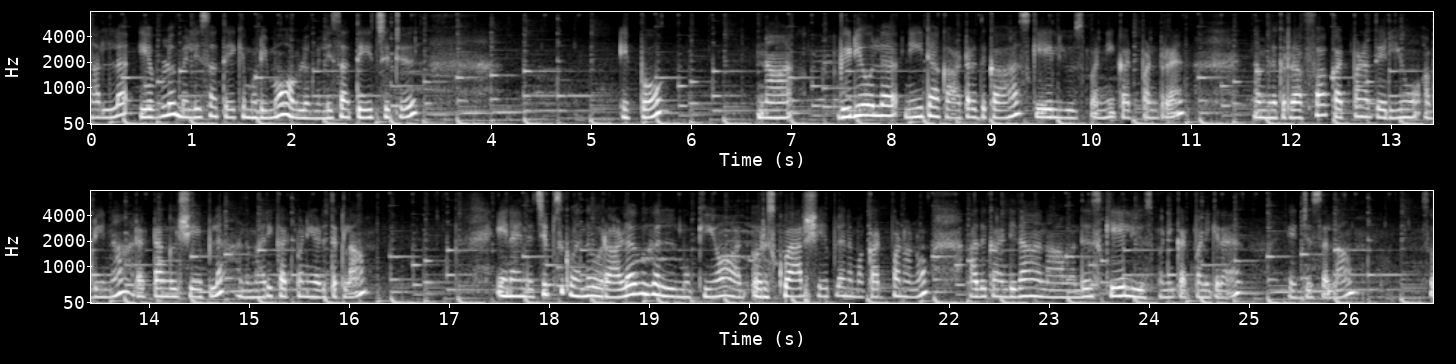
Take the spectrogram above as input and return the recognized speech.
நல்லா எவ்வளோ மெல்லிசாக தேய்க்க முடியுமோ அவ்வளோ மெல்லிசாக தேய்ச்சிட்டு இப்போது நான் வீடியோவில் நீட்டாக காட்டுறதுக்காக ஸ்கேல் யூஸ் பண்ணி கட் பண்ணுறேன் நம்மளுக்கு ரஃப்பாக கட் பண்ண தெரியும் அப்படின்னா ரெக்டாங்கிள் ஷேப்பில் அந்த மாதிரி கட் பண்ணி எடுத்துக்கலாம். ஏன்னா இந்த சிப்ஸுக்கு வந்து ஒரு அளவுகள் முக்கியம். அது ஒரு ஸ்கொயர் ஷேப்பில் நம்ம கட் பண்ணணும். அதுக்காண்டி தான் நான் வந்து ஸ்கேல் யூஸ் பண்ணி கட் பண்ணிக்கிறேன். எட்ஜஸ் எல்லாம். ஸோ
